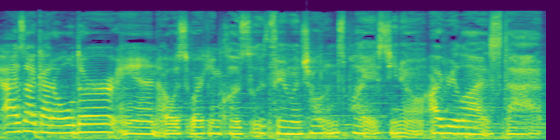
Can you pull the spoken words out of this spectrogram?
As I got older and I was working closely with Family Children's Place, you know, I realized that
